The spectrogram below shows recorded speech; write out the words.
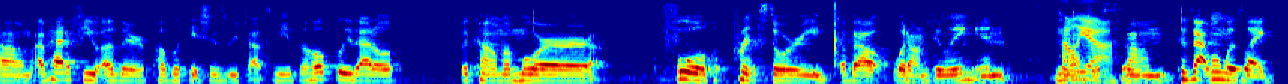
um, I've had a few other publications reach out to me, so hopefully that'll become a more full print story about what I'm doing and not Hell yeah. just um because that one was like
